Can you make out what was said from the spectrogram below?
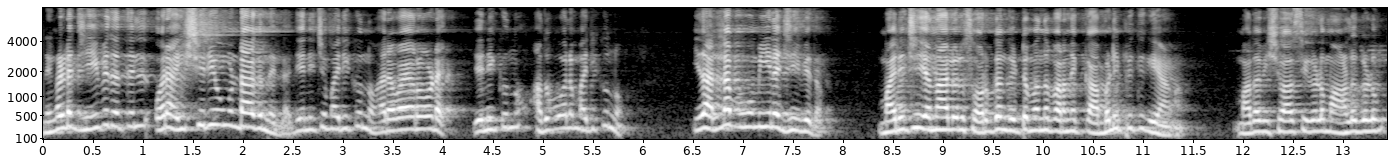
നിങ്ങളുടെ ജീവിതത്തിൽ ഒരൈശ്വര്യവും ഉണ്ടാകുന്നില്ല. ജനിച്ച് മരിക്കുന്നു അരവയറോടെ ജനിക്കുന്നു അതുപോലെ മരിക്കുന്നു. ഇതല്ല ഭൂമിയിലെ ജീവിതം. മരിച്ചു ചെന്നാൽ ഒരു സ്വർഗം കിട്ടുമെന്ന് പറഞ്ഞ് കബളിപ്പിക്കുകയാണ്. മതവിശ്വാസികളും ആളുകളും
